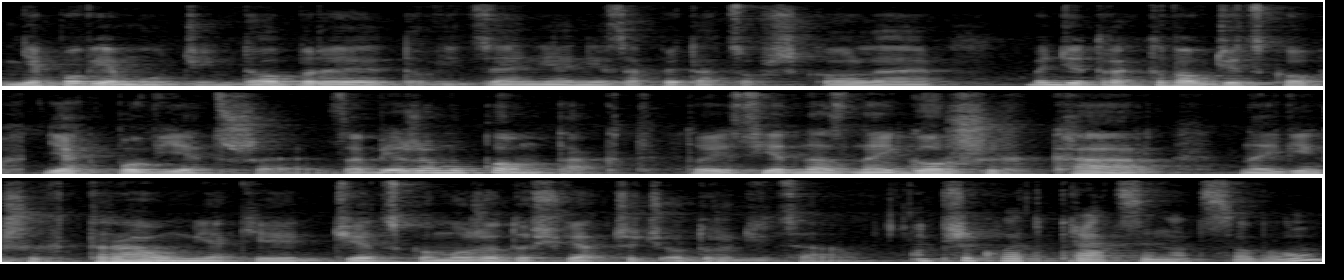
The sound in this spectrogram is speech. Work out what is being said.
Nie powie mu dzień dobry, do widzenia, nie zapyta co w szkole. Będzie traktował dziecko jak powietrze, zabierze mu kontakt. To jest jedna z najgorszych kar, największych traum, jakie dziecko może doświadczyć od rodzica. A przykład pracy nad sobą?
